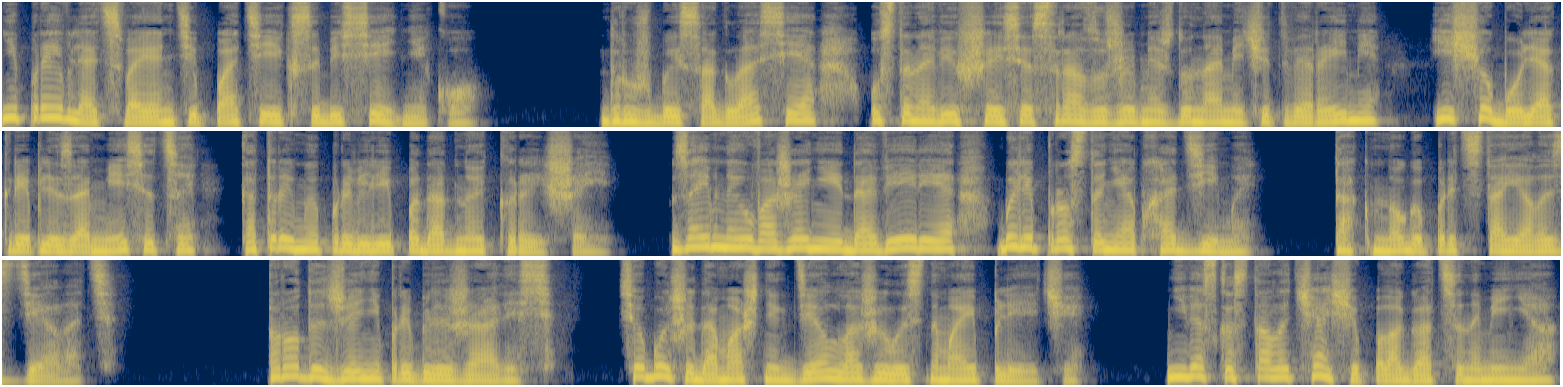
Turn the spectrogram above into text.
не проявлять своей антипатии к собеседнику. Дружба и согласие, установившиеся сразу же между нами четверыми, еще более окрепли за месяцы, которые мы провели под одной крышей. Взаимное уважение и доверие были просто необходимы. Так много предстояло сделать. Роды Дженни приближались. Все больше домашних дел ложилось на мои плечи. Невестка стала чаще полагаться на меня.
